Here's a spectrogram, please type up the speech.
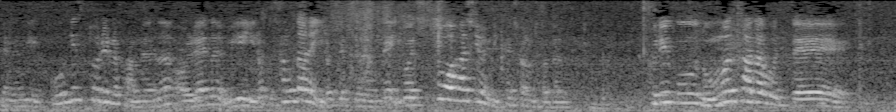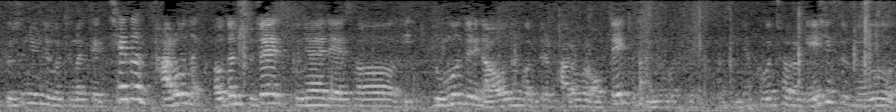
되는 게 있고 히스토리를 가면은 원래는 위에 이렇게 상단에 이렇게 뜨는데 이걸 스토어 하시면 밑에처럼 저장돼요. 그리고 논문 찾아볼 때 교수님들 같은 때 최근 바로 나- 어떤 주제 분야에 대해서 이 논문들이 나오는 것들을 바로바로 업데이트 되는 것들이 있거든요. 그것처럼 예시스도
